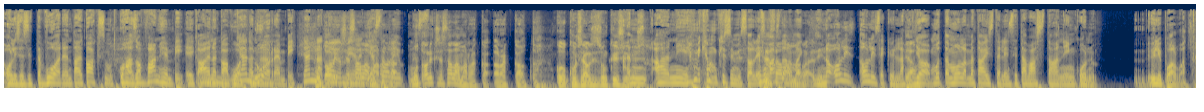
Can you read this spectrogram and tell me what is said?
oli se sitten vuoden tai kaksi, mutta kunhan se on vanhempi, eikä ainakaan vuotta jännä. nuorempi. Jännä, Mutta oliko se, se oli- mut oliko se salamarakkautta, kun, kun se oli se sun kysymys? N- ah, niin, mikä mun kysymys oli? Se salamara- niin. No oli, oli se kyllä, Joo. joo. Joo, mutta mulla mä taistelin sitä vastaan niin kuin yli puoli vuotta.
